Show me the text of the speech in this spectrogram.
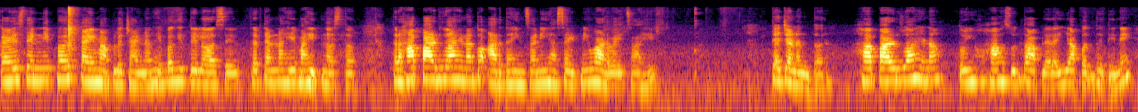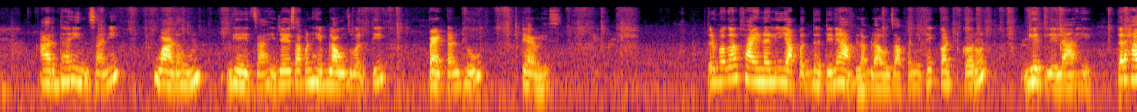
काहीच त्यांनी फर्स्ट टाइम आपलं चॅनल हे बघितलेलं असेल तर त्यांना हे माहीत नसतं. तर हा पार्ट जो आहे ना तो अर्धा इंचानी ह्या साईडनी वाढवायचा आहे. त्याच्यानंतर हा पार्ट जो आहे ना तो हा सुद्धा आपल्याला या पद्धतीने अर्धा इंचानी वाढवून घ्यायचा आहे. ज्यावेळेस आपण हे ब्लाऊजवरती पॅटर्न ठेवू त्यावेळेस. तर बघा फायनली या पद्धतीने आपला ब्लाऊज आपण इथे कट करून घेतलेला आहे. तर हा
